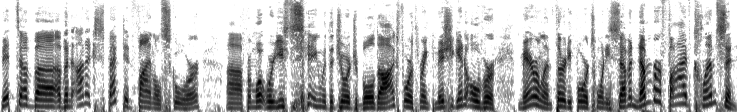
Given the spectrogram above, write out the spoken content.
Bit of, uh, of an unexpected final score uh, from what we're used to seeing with the Georgia Bulldogs. Fourth ranked Michigan over Maryland 34 27. Number five, Clemson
